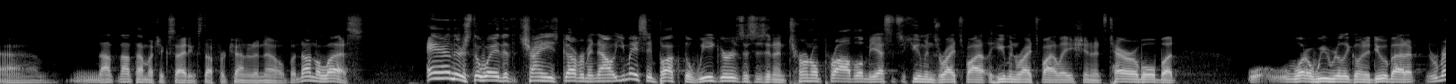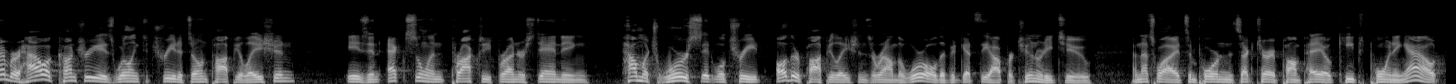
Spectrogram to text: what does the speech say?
Um, not not that much exciting stuff for China to know, but nonetheless. And there's the way that the Chinese government now. You may say, Buck, the Uyghurs. This is an internal problem. Yes, it's a human rights viol- human rights violation. It's terrible, but w- what are we really going to do about it? Remember how a country is willing to treat its own population is an excellent proxy for understanding how much worse it will treat other populations around the world if it gets the opportunity to. And that's why it's important that Secretary Pompeo keeps pointing out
